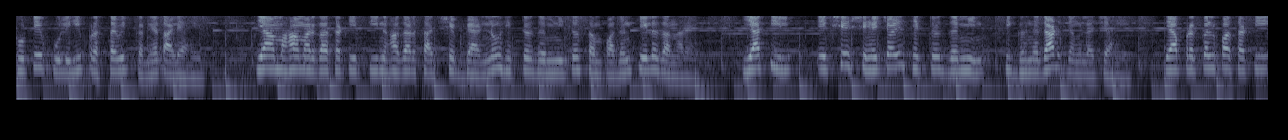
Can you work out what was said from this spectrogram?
छोटे पूलही प्रस्तावित करण्यात आले आहेत. या महामार्गासाठी तीन हजार सातशे ब्याण्णव हेक्टर जमिनीचं संपादन केलं जाणार आहे. यातील एकशे शेहेचाळीस हेक्टर जमीन ही घनदाट जंगलाची आहे. या प्रकल्पासाठी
